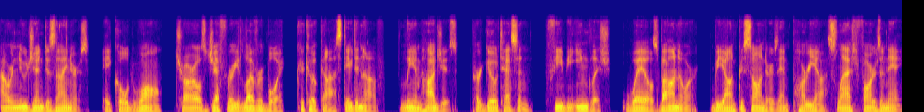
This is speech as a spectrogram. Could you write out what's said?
Our new gen designers, A Cold Wall, Charles Jeffrey Loverboy, Kiko Kostadinov, Liam Hodges, Per Götesson, Phoebe English, Wales Bonner, Bianca Saunders and Paria slash Farzaneh.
